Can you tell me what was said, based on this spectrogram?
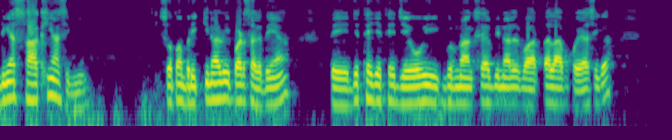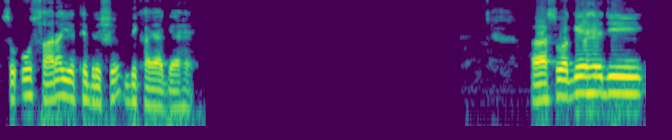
ਦੀਆਂ ਸਾਖੀਆਂ ਸੀਗੀਆਂ। ਸੋ ਆਪਾਂ ਬਰੀਕੀ ਨਾਲ ਵੀ ਪੜ੍ਹ ਸਕਦੇ ਹਾਂ ਤੇ ਜਿੱਥੇ ਜਿੱਥੇ ਜੋ ਵੀ ਗੁਰੂ ਨਾਨਕ ਸਾਹਿਬ ਜੀ ਨਾਲ ਵਾਰਤਾਲਾਪ ਹੋਇਆ ਸੀਗਾ, ਸੋ ਉਹ ਸਾਰਾ ਹੀ ਇੱਥੇ ਦ੍ਰਿਸ਼ ਦਿਖਾਇਆ ਗਿਆ ਹੈ। ਸੋ ਅੱਗੇ ਇਹ ਜੀ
